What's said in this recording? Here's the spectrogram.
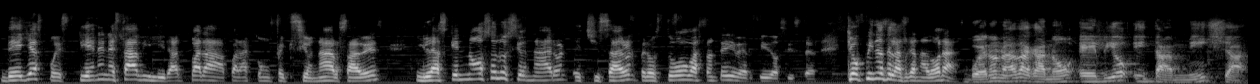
de ellas, pues, tienen esa habilidad para, para confeccionar, ¿sabes? Y las que no solucionaron, hechizaron, pero estuvo bastante divertido, sister. ¿Qué opinas de las ganadoras? Bueno, nada, ganó Helio y Tamisha.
